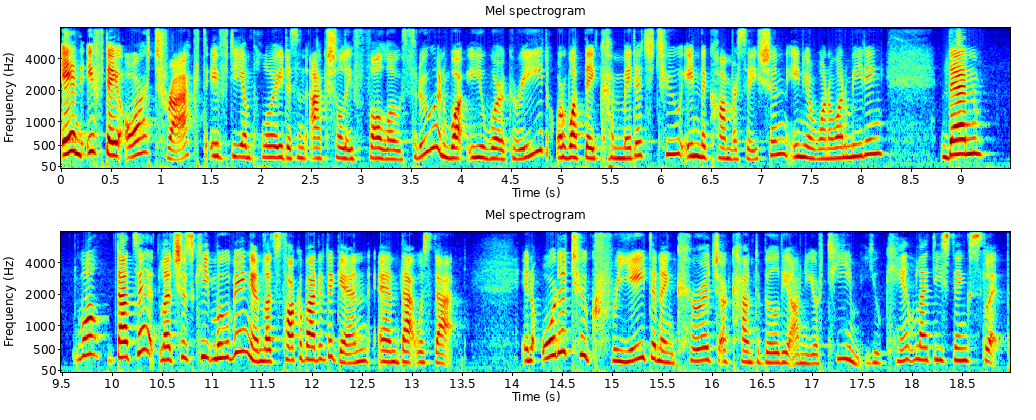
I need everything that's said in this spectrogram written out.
And if they are tracked, if the employee doesn't actually follow through and what you were agreed or what they committed to in the conversation in your one on one meeting, then, well, that's it. Let's just keep moving and let's talk about it again. And that was that. In order to create and encourage accountability on your team, you can't let these things slip.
